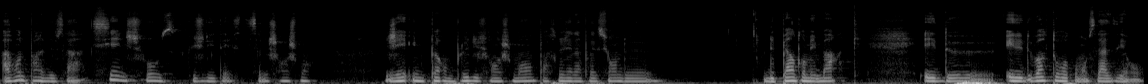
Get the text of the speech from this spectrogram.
avant de parler de ça, s'il y a une chose que je déteste, c'est le changement. J'ai une peur bleue du changement parce que j'ai l'impression de, de perdre mes marques et de, et de devoir tout recommencer à zéro.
